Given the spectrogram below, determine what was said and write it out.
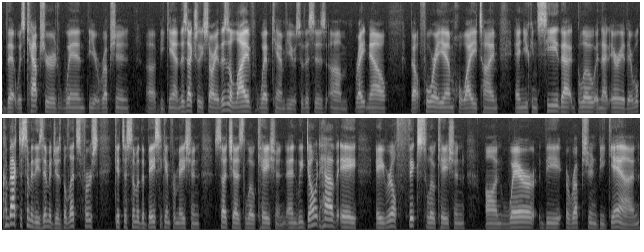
that was captured when the eruption uh, began. This is actually, sorry, this is a live webcam view. So this is um, right now about 4 a.m. Hawaii time, and you can see that glow in that area there. We'll come back to some of these images, but let's first get to some of the basic information such as location. And we don't have a, a real fixed location on where the eruption began,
